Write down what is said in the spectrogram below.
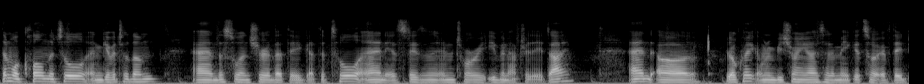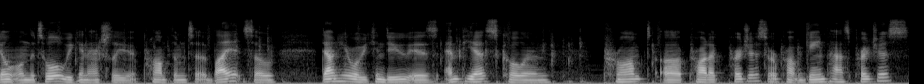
Then we'll clone the tool and give it to them, and this will ensure that they get the tool and it stays in the inventory even after they die. And uh, real quick, I'm going to be showing you guys how to make it so if they don't own the tool, we can actually prompt them to buy it. So down here what we can do is MPS colon prompt uh, product purchase or prompt Game Pass purchase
